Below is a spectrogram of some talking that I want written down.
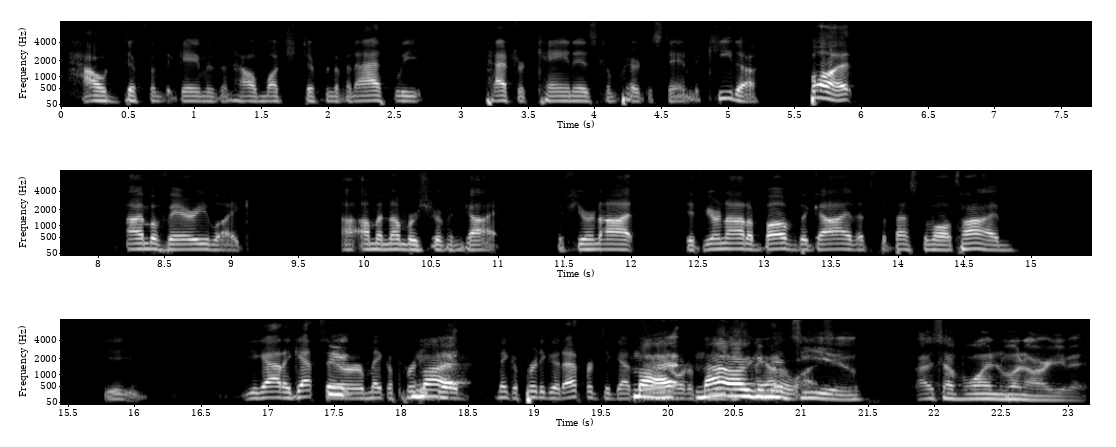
how different the game is and how much different of an athlete Patrick Kane is compared to Stan Mikita. But I'm a very like I'm a numbers driven guy. If you're not if you're not above the guy that's the best of all time, you you got to get See, there or make a pretty my- good make a pretty good effort to get there. my in order for my argument to you i just have one one argument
